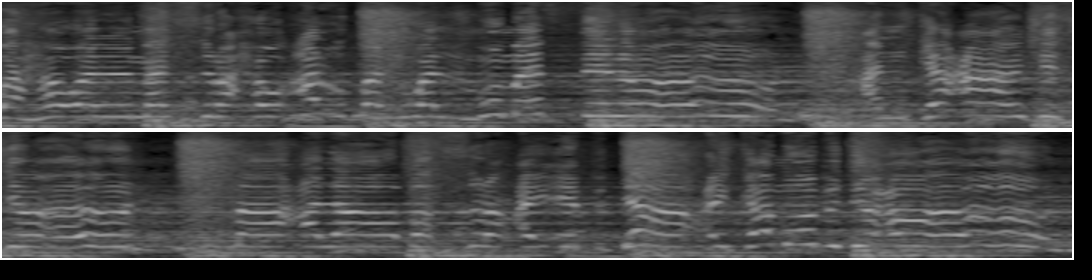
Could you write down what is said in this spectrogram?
وهو المسرح أرضا والممثلون عنك عاجزون ما على بصرع إبداعك مبدعون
